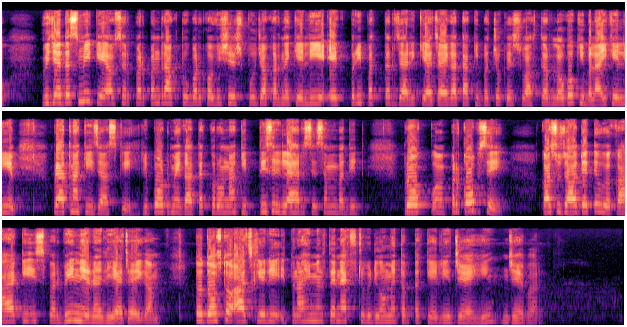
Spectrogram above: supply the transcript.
विजयदशमी के अवसर पर 15 अक्टूबर को विशेष पूजा करने के लिए एक परिपत्र जारी किया जाएगा, ताकि बच्चों के स्वास्थ्य और लोगों की भलाई के लिए प्रार्थना की जा सके। रिपोर्ट में घातक कोरोना की तीसरी लहर से संबंधित प्रकोप से का सुझाव देते हुए कहा कि इस पर भी निर्णय लिया जाएगा। तो दोस्तों, आज के लिए इतना ही। मिलते हैं नेक्स्ट वीडियो में। तब तक के लिए जय हिंद, जय भारत।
